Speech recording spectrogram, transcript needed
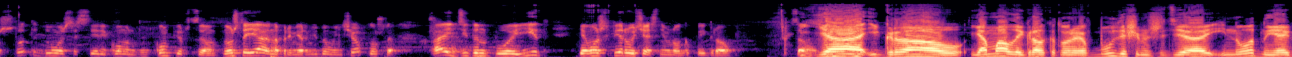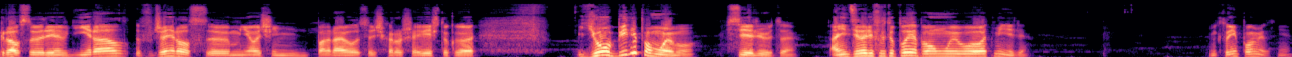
Что ты думаешь о серии Command and Conquer в целом? Потому что я, например, не думаю ничего, потому что I didn't play it. Я, может, в первую часть немного поиграл. Сам. Я играл... Я мало играл, которые в будущем, GDI и нод, но я играл в свое время в Генерал. В Generals э, мне очень понравилась, очень хорошая вещь, только... Ее убили, по-моему, серию-то. Они делали фри-то-плей, а, по-моему, его отменили. Никто не помнит, не?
